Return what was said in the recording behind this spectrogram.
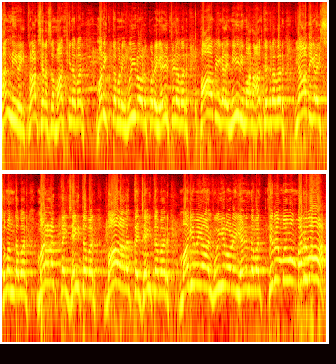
தண்ணீரை திராட்சரசமாக்கினவர் மறித்தவனை உயிரோடு கூட எழுப்பினவர் பாவிகளை நீதிமான ஆக்குகிறவர் வியாதிகளை சுமந்தவர் மரணத்தை ஜெயித்தவர் பாதாளத்தை ஜெயித்தவர் மகிமையாய் உயிரோடு எழுந்தவர் திரும்பவும் வருவார்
